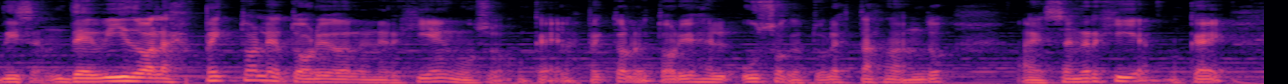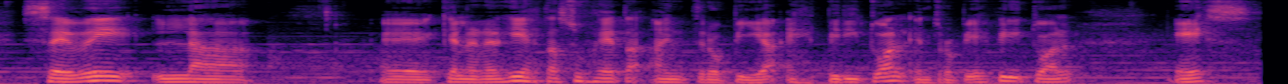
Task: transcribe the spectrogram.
dicen, debido al aspecto aleatorio de la energía en uso, ¿okay? el aspecto aleatorio es el uso que tú le estás dando a esa energía, ¿okay? se ve la eh, que la energía está sujeta a entropía espiritual. Entropía espiritual es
